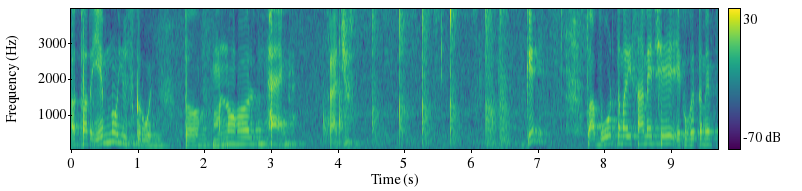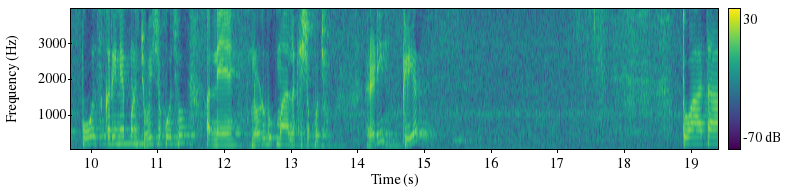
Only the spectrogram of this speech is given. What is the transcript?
અથવા તો એમનો યુઝ કરવો હોય. તો મનોહર થેન્ક રાજુ ઓકે આ બોર્ડ તમારી સામે છે. એક વખત તમે પોઝ કરીને પણ જોઈ શકો છો અને નોટબુકમાં લખી શકો છો. રેડી ક્લિયર તો આ હતા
